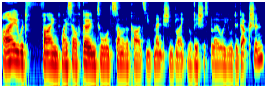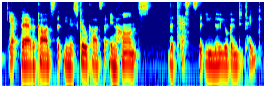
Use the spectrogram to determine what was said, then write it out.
I would find myself going towards some of the cards you've mentioned, like your Vicious Blow or your Deduction. Yeah. They're the cards that, you know, skill cards that enhance the tests that you know you're going to take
